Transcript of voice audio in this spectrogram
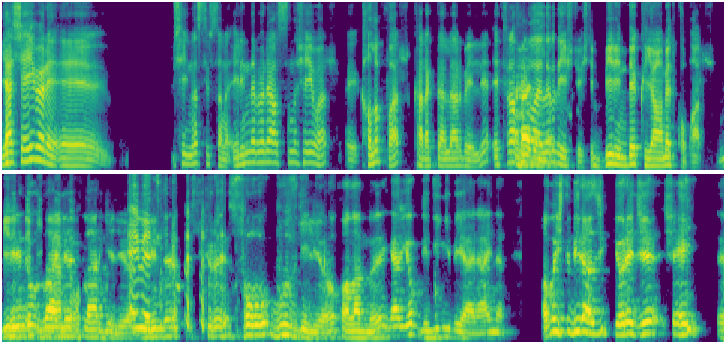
ya şey böyle e, şey nasıl sana elinde böyle aslında şey var e, kalıp var karakterler belli etrafında Aynen. olayları değiştiriyor işte birinde kıyamet kopar birinde, Birinde uzaylılar geliyor. Evet. Birinde küre soğuk buz geliyor falan böyle. Yani yok dediğin gibi yani aynen. Ama işte birazcık görece şey e,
